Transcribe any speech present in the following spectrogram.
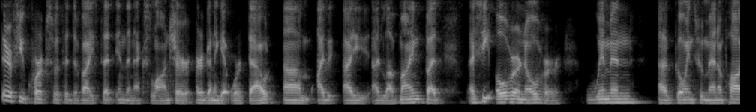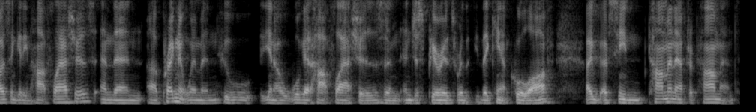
there are a few quirks with the device that in the next launch are, are going to get worked out. Um, I, I I love mine, but I see over and over women uh, going through menopause and getting hot flashes, and then uh, pregnant women who you know will get hot flashes and and just periods where they can't cool off. I've, I've seen comment after comment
